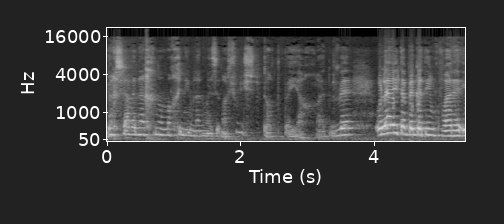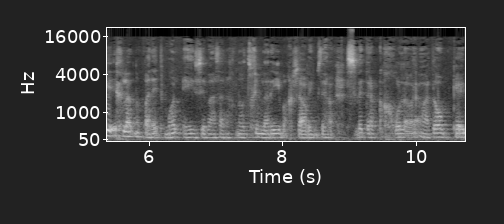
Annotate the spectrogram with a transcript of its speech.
ועכשיו אנחנו מכינים לנו איזה משהו לשתות ביחד, ואולי את הבגדים כבר החלטנו כבר אתמול איזה, ואז אנחנו צריכים לריב עכשיו אם זה הסווטר הכחול או האדום, כן?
